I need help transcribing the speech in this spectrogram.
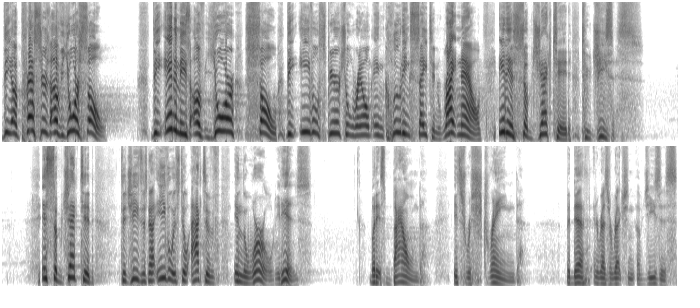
the oppressors of your soul, the enemies of your soul, the evil spiritual realm, including Satan, right now, it is subjected to Jesus. Is subjected to Jesus. Now, evil is still active in the world, it is but it's bound, it's restrained. The death and resurrection of Jesus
